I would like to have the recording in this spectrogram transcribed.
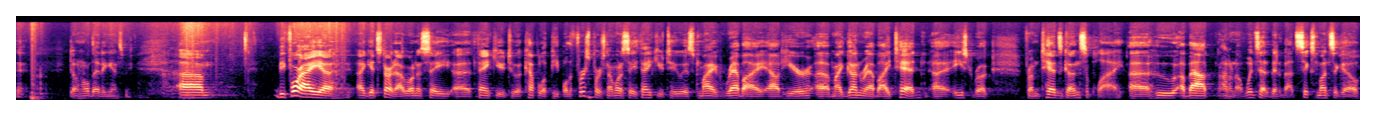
Don't hold that against me. Um, before I, uh, I get started, I want to say uh, thank you to a couple of people. The first person I want to say thank you to is my rabbi out here, uh, my gun rabbi, Ted uh, Easterbrook from Ted's Gun Supply, uh, who about, I don't know, when's that been, about six months ago,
